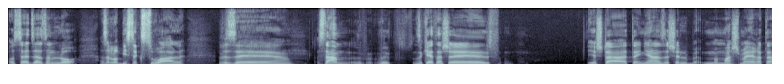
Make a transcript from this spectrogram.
עושה את זה, אז אני לא, אז אני לא ביסקסואל. וזה... סתם, זה- קטע ש... יש את העניין הזה של ממש מהר אתה...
